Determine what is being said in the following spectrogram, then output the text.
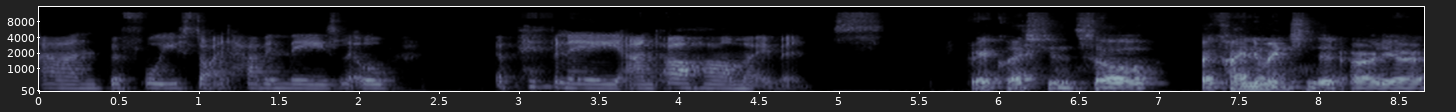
and before you started having these little epiphany and aha moments Great question. So I kind of mentioned it earlier.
